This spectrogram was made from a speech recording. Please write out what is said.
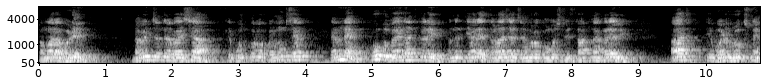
અમારા વડીલ નવીનચંદ્રભાઈ શાહ, કે ભૂતપૂર્વ પ્રમુખ છે, એમને ખૂબ મહેનત કરી અને ત્યારે તળાજા ચેમ્બર ઓફ કોમર્સની સ્થાપના કરેલી. આજ એ વડ વૃક્ષને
